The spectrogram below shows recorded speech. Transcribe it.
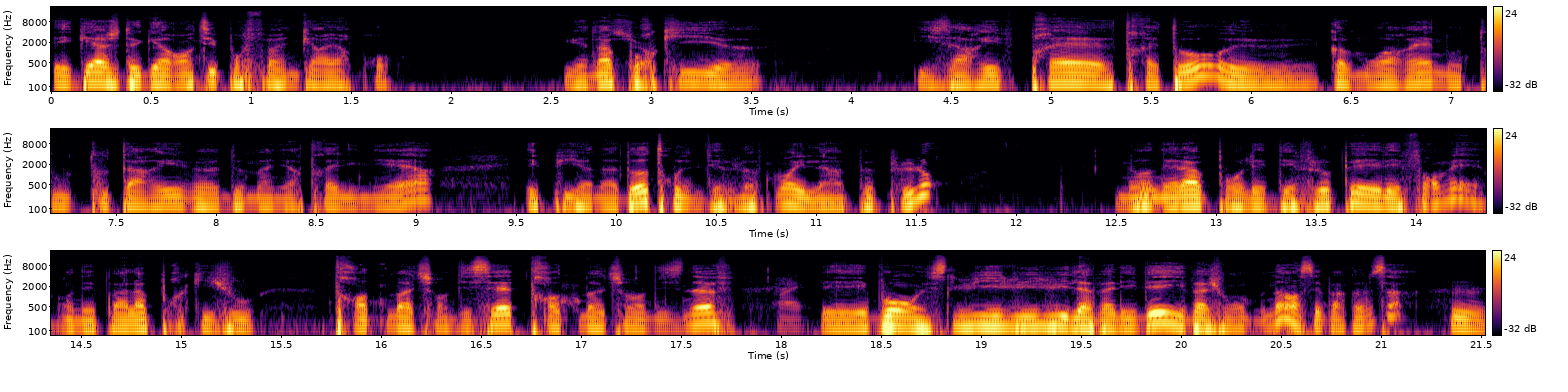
est gage de garantie pour faire une carrière pro? Il y en a sûr. pour qui euh, ils arrivent prêts très tôt, euh, comme Warren, où tout, tout arrive de manière très linéaire. Et puis il y en a d'autres où le développement il est un peu plus long. Mais on Mm. est là pour les développer et les former. On n'est pas là pour qu'ils jouent 30 matchs en 17, 30 matchs en 19. Ouais. Et bon, lui, lui, lui, il a validé, il va jouer. Non, c'est pas comme ça. Hmm.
